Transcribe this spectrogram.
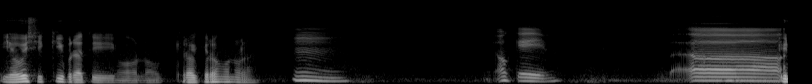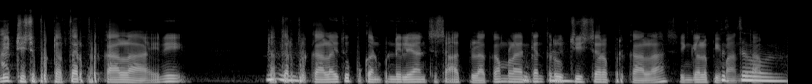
ya wis iki berarti ngono. Kira-kira ngono lah. Hmm. Oke. Eh, Ini disebut daftar berkala. Ini daftar berkala itu bukan penilaian sesaat belaka melainkan teruji secara berkala sehingga lebih mantap. Betul.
